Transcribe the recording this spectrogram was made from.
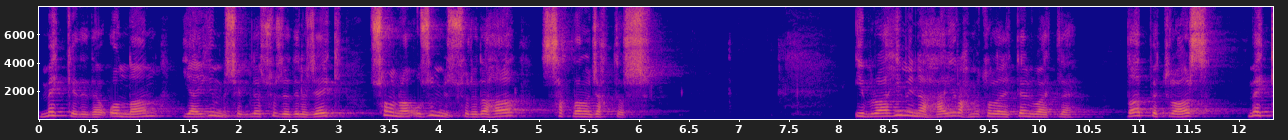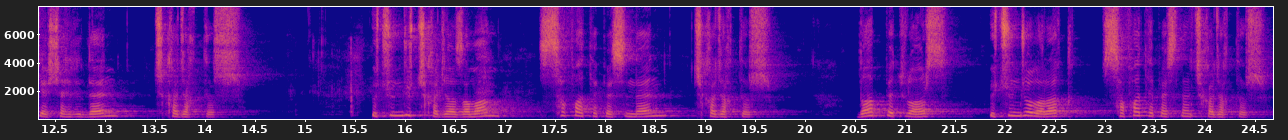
Mekke'de de ondan yaygın bir şekilde söz edilecek sonra uzun bir süre daha saklanacaktır. İbrahim-i Nehai rahmetullahi aleyhten rivayetle Dabbetül Arz Mekke şehrinden çıkacaktır. Üçüncü çıkacağı zaman Safa tepesinden çıkacaktır. Dabbetül Arz üçüncü olarak Safa tepesinden çıkacaktır.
